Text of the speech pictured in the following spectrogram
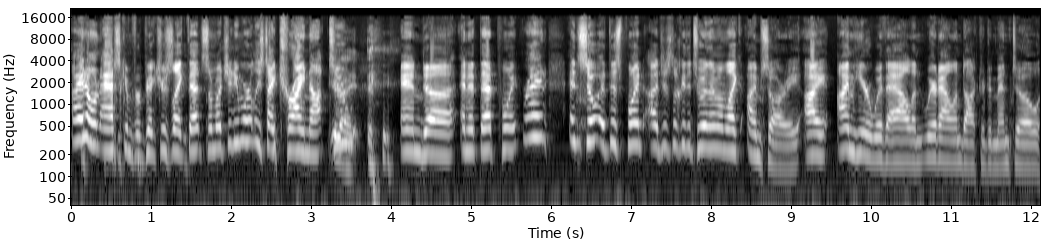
I don't ask him for pictures like that so much anymore. At least I try not to. Right. and uh, and at that point, right? And so at this point, I just look at the two of them. I'm like, I'm sorry. I I'm here with Al and Weird Al and Doctor Demento.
